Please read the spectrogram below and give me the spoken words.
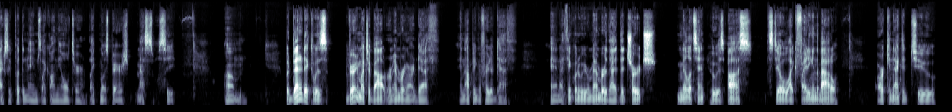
Actually, put the names like on the altar, like most parish masses will see. Um, but Benedict was very much about remembering our death and not being afraid of death. And I think when we remember that the church militant, who is us, still like fighting in the battle, are connected to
